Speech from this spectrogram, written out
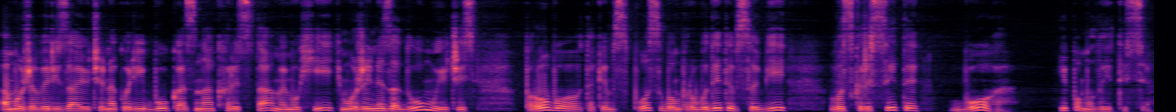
А може, вирізаючи на корі бука знак Христа, мимохідь, може, й не задумуючись, пробував таким способом пробудити в собі, воскресити Бога і помолитися.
